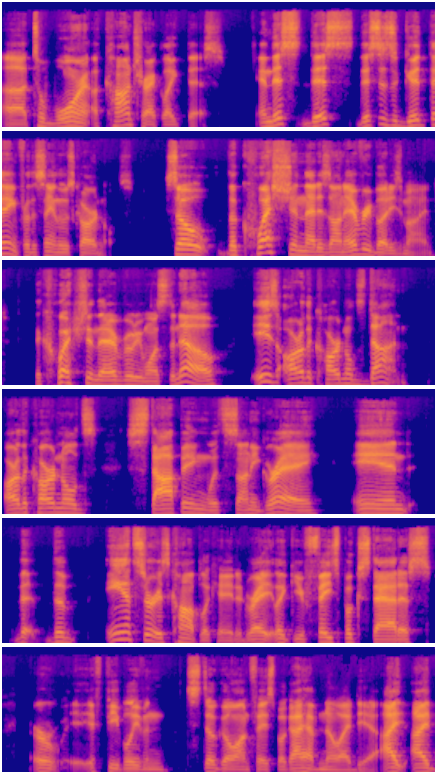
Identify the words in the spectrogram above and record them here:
uh, to warrant a contract like this. And this this this is a good thing for the St. Louis Cardinals. So the question that is on everybody's mind, the question that everybody wants to know is are the Cardinals done? Are the Cardinals stopping with Sonny Gray. And the the answer is complicated, right? Like your Facebook status, or if people even still go on Facebook. I have no idea. I I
